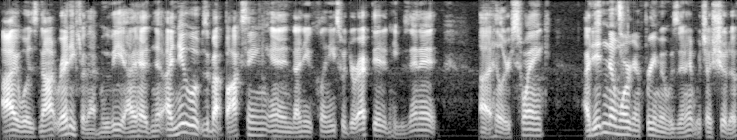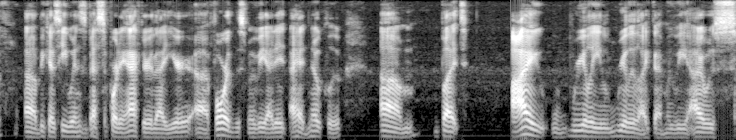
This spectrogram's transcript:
I was not ready for that movie. I had no, I knew it was about boxing, and I knew Clint Eastwood directed, and he was in it. Uh, Hilary Swank. I didn't know Morgan Freeman was in it, which I should have, uh, because he wins Best Supporting Actor that year uh, for this movie. I did. I had no clue, um, but I really, really liked that movie. I was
